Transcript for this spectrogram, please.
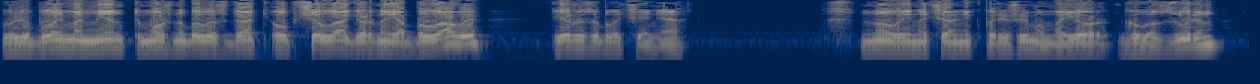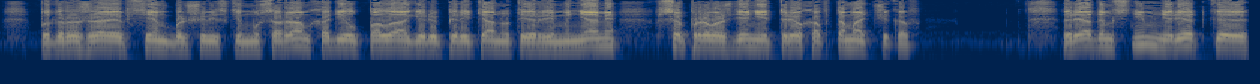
В любой момент можно было ждать общелагерной облавы и разоблачения. Новый начальник по режиму майор Глазурин подражая всем большевистским мусорам, ходил по лагерю, перетянутый ремнями, в сопровождении трех автоматчиков. Рядом с ним нередко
